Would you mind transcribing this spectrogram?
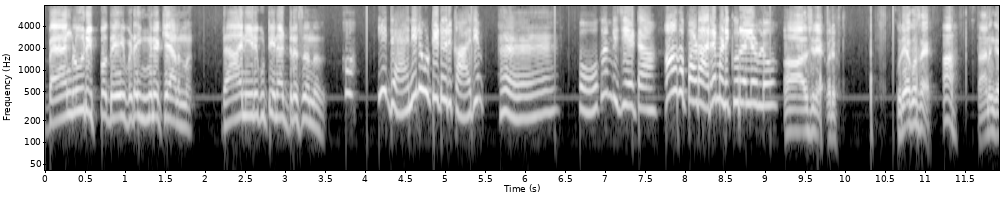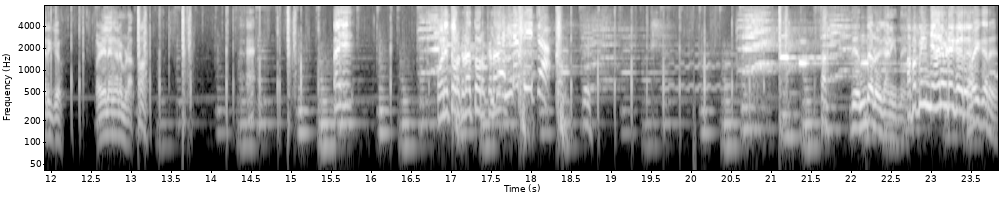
ബാംഗ്ലൂർ ഇപ്പൊ ദേ ഇവിടെ ഇങ്ങനെയൊക്കെയാണെന്ന്. ദാനിയിലെ കുട്ടീനെ അഡ്രസ് തന്നത്. ഈ ഡാനിയിൽ കുട്ടിയുടെ ഒരു കാര്യം. പോകാം പോകാൻ വിജയേട്ടാ. ആകെപ്പാട് അരമണിക്കൂറല്ലേ ഉള്ളൂ. ആ അത് ശരിയാ. വരൂ. കുര്യാക്കോസേ ആ. താനും കയറിക്കോ. വഴിയിലെങ്ങനെ വിടാം. തുറക്കടാ തുറക്കടാ. എന്താടോ കാണിക്കുന്നത് അപ്പൊ പിന്നെ ഞാൻ ഇവിടെ കയറ്.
